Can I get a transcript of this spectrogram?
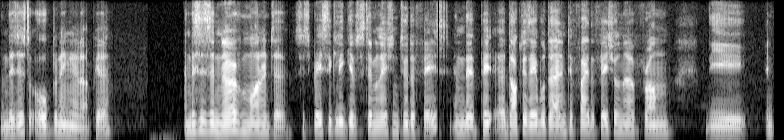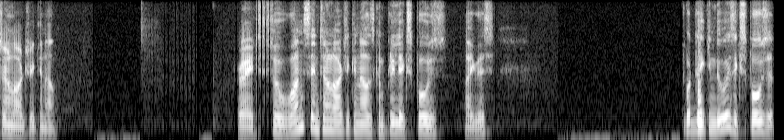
and they're just opening it up here. And this is a nerve monitor, so it basically gives stimulation to the face, and the uh, doctor is able to identify the facial nerve from the internal auditory canal. Right, so once internal auditory canal is completely exposed like this, what they can do is expose it.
